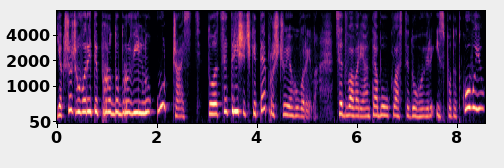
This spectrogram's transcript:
Якщо ж говорити про добровільну участь, то це трішечки те, про що я говорила. Це два варіанти: або укласти договір із податковою.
